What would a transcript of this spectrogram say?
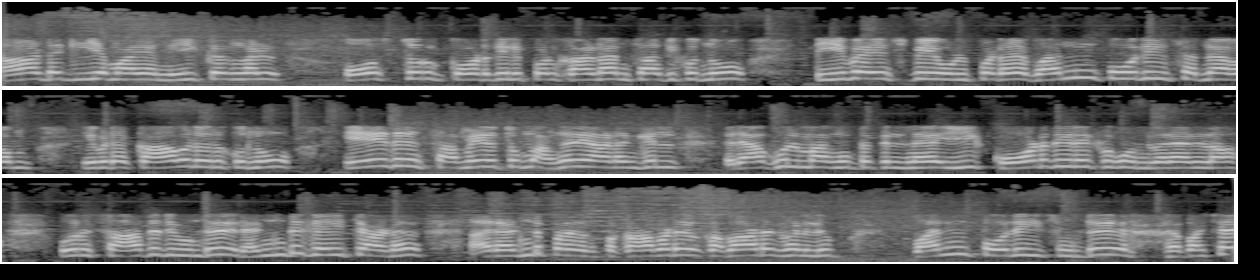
നാടകീയമായ നീക്കങ്ങൾ ഹോസ്റ്റർ കോടതിയിൽ ഇപ്പോൾ കാണാൻ സാധിക്കുന്നു. ഡിവൈഎസ്പി ഉൾപ്പെടെ വൻ പോലീസ് സന്നാഹം ഇവിടെ കാവലൊരുക്കുന്നു. ഏത് സമയത്തും അങ്ങനെയാണെങ്കിൽ രാഹുൽ മാങ്കൂട്ടത്തിലിനെ ഈ കോടതിയിലേക്ക് കൊണ്ടുവരാനുള്ള ഒരു സാധ്യതയുണ്ട്. രണ്ട് ഗേറ്റാണ്. രണ്ട് കവാട കവാടങ്ങളിലും വൻ പോലീസ് ഉണ്ട് പക്ഷേ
